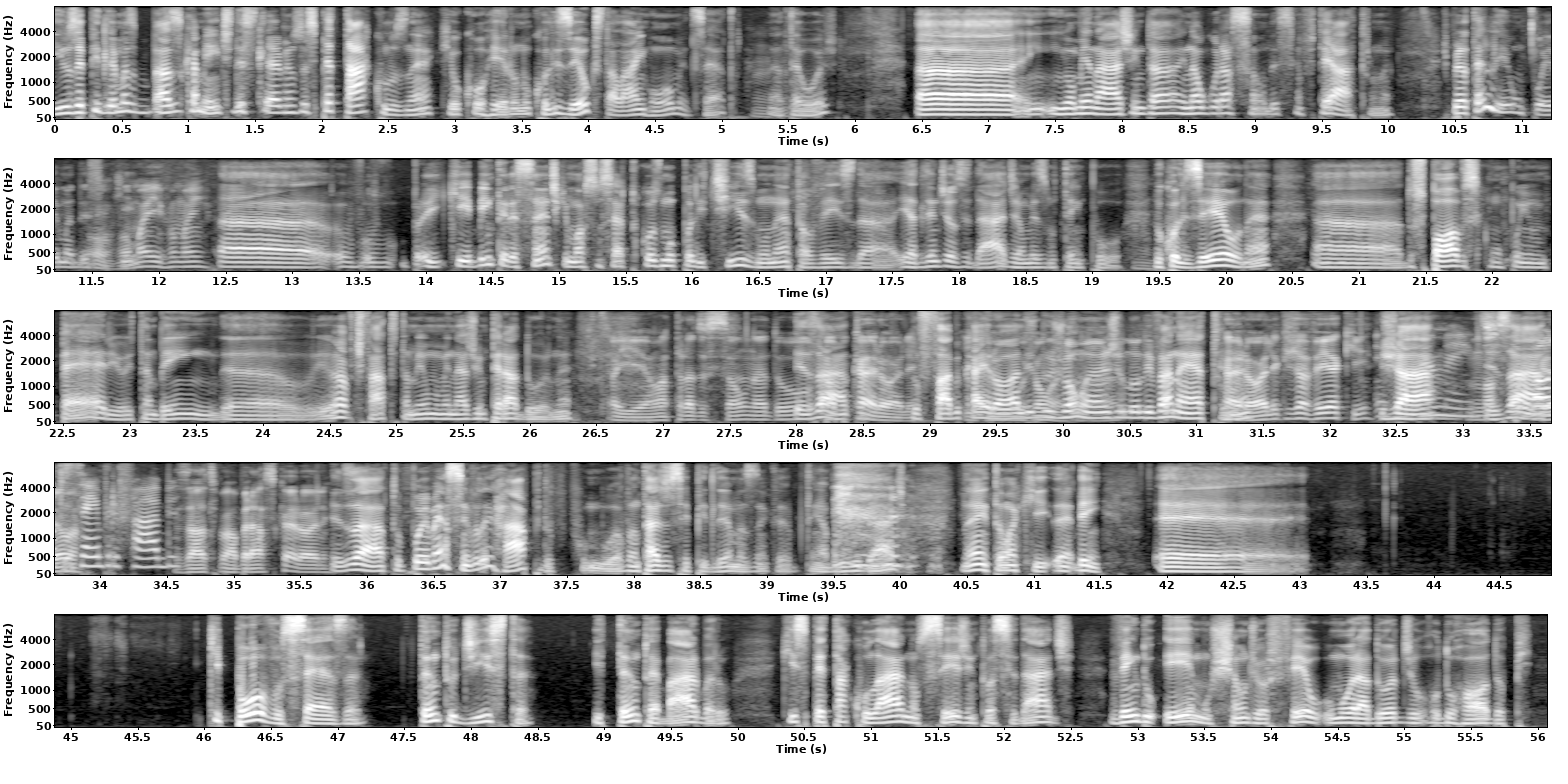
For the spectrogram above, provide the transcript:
E os epigramas basicamente descrevem os espetáculos, né, que ocorreram no Coliseu, que está lá em Roma, etc, né, Uhum. até hoje, ah, em, em homenagem da inauguração desse anfiteatro, né? Pode até ler um poema desse Ô, aqui. vamos aí, vamos aí. E que é bem interessante, que mostra um certo cosmopolitismo, né, talvez, da, e a grandiosidade, ao mesmo tempo, do Coliseu, né, ah, dos povos que compunham o Império, e também, ah, de fato, também uma homenagem ao Imperador, né, Aí é uma tradução né, do Exato, Fábio Cairoli. do Fábio E do Cairoli e João do João Ângelo, Ângelo Livaneto. né? Cairoli que já veio aqui. Já, Exatamente. exato. Volte sempre, Fábio. Exato, um abraço, Cairoli. Exato. O poema é assim, vou ler rápido, a vantagem dos epigramas, né, que tem a brevidade. né? Então, aqui, é, bem, é... que povo, César, tanto dista e tanto é bárbaro, que espetacular não seja em tua cidade, vendo emo, chão de Orfeu, o morador de- do Ródope.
